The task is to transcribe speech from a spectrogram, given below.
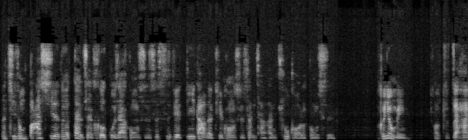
那其中巴西的这个淡水河谷这家公司是世界第一大的铁矿石生产和出口的公司，很有名。哦，在他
